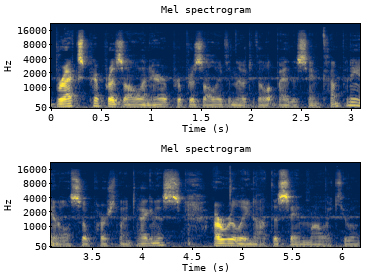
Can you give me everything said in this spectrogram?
Brexpiprazole and aripiprazole, even though developed by the same company and also partial antagonists, are really not the same molecule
